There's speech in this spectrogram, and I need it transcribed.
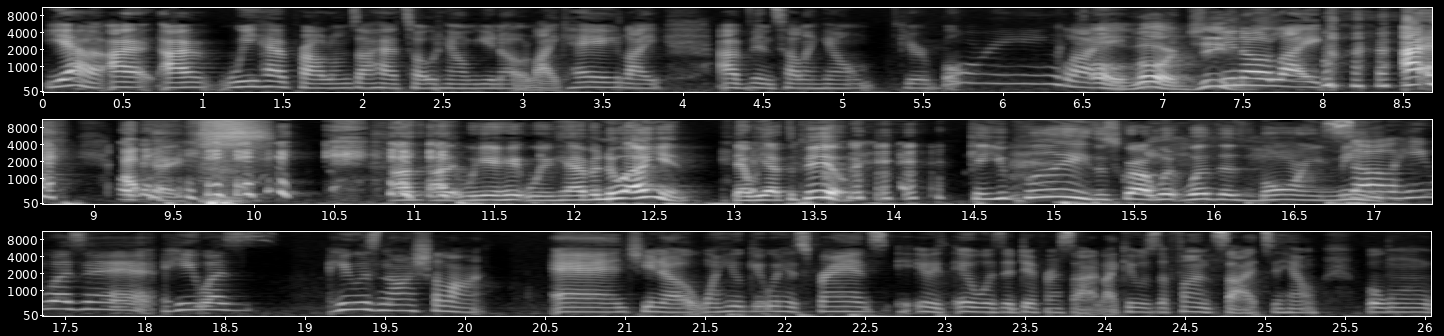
yeah, I, I, we had problems. I had told him, you know, like, hey, like I've been telling him you're boring, like, oh Lord, Jesus. you know, like I. I Okay. I, I, we we have a new onion that we have to peel. Can you please describe what what does boring mean? so he wasn't. He was. He was nonchalant. And you know, when he'll get with his friends, it, it was a different side. Like it was the fun side to him. But when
